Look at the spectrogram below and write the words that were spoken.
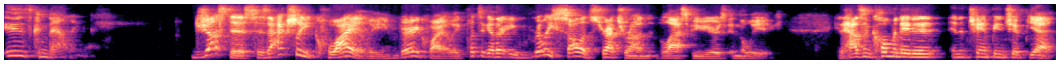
is compelling. Justice has actually quietly, very quietly, put together a really solid stretch run the last few years in the league. It hasn't culminated in a championship yet,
